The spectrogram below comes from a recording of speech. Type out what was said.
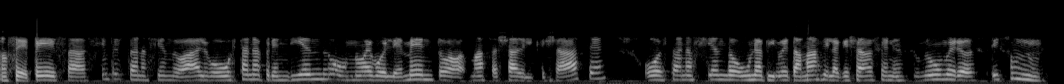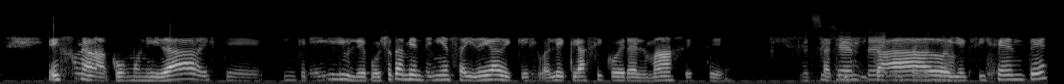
no sé, pesas, siempre están haciendo algo o están aprendiendo un nuevo elemento más allá del que ya hacen o están haciendo una pirueta más de la que ya hacen en su número. Es un es una comunidad este increíble, porque yo también tenía esa idea de que el ballet clásico era el más este exigente y, exigente,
